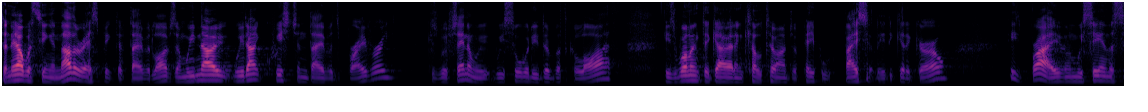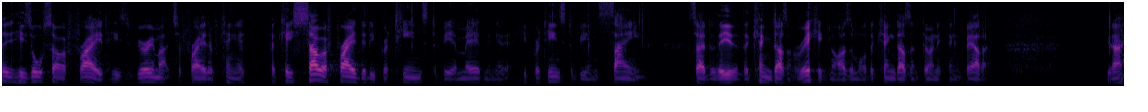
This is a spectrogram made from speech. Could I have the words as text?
So now we're seeing another aspect of David's lives, and we know we don't question David's bravery because we've seen him. We, we saw what he did with Goliath. He's willing to go out and kill 200 people basically to get a girl. He's brave, and we see in the scene he's also afraid. He's very much afraid of King Achish, so afraid that he pretends to be a madman. He pretends to be insane so that either the king doesn't recognize him or the king doesn't do anything about it. You know,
